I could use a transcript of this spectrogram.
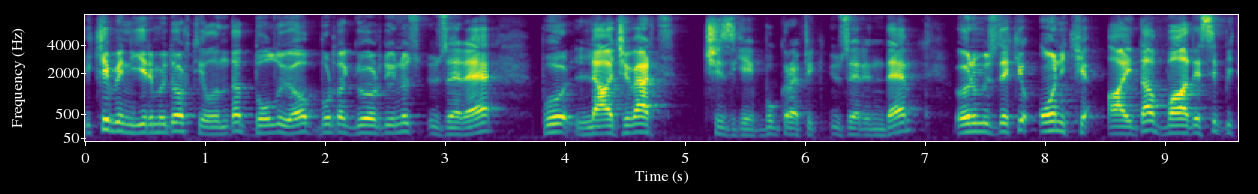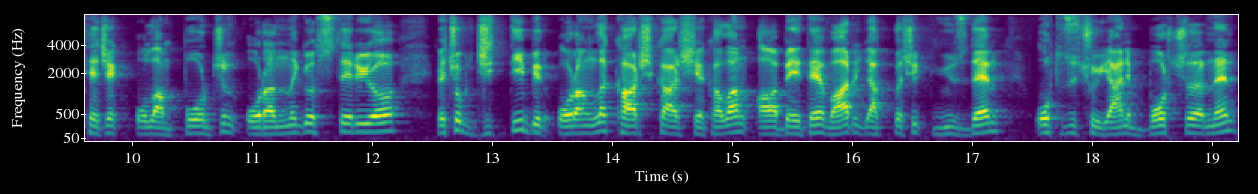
2024 yılında doluyor. Burada gördüğünüz üzere bu lacivert çizgi bu grafik üzerinde önümüzdeki 12 ayda vadesi bitecek olan borcun oranını gösteriyor ve çok ciddi bir oranla karşı karşıya kalan ABD var. Yaklaşık %33'ü yani borçlarının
